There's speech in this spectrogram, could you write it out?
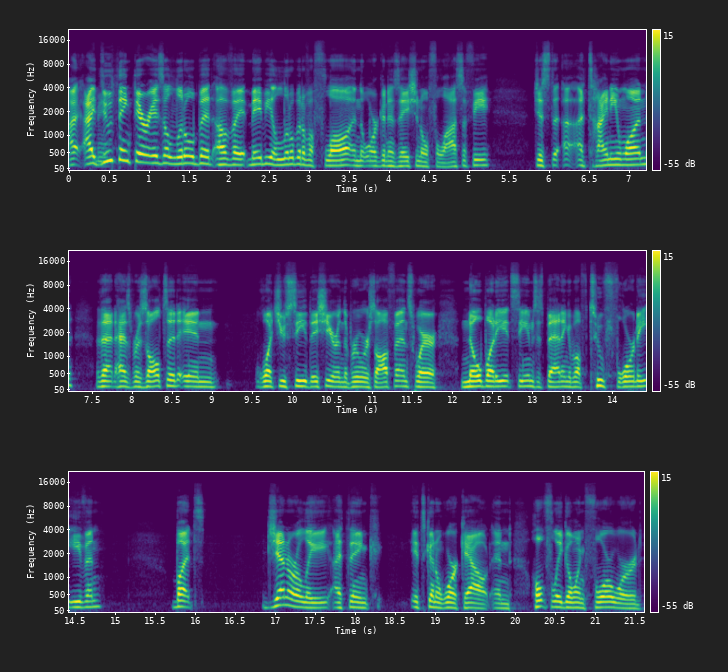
I, I do think there is a little bit of a maybe a little bit of a flaw in the organizational philosophy, just a, a tiny one that has resulted in what you see this year in the Brewers offense, where nobody it seems is batting above 240 even. But generally, I think it's going to work out. And hopefully, going forward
